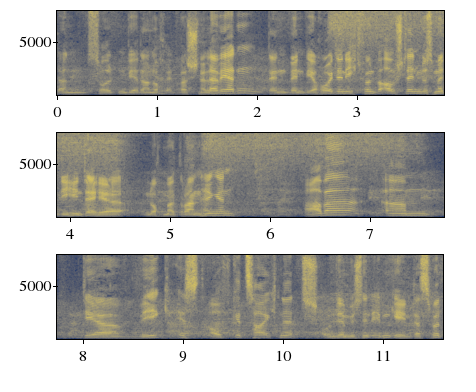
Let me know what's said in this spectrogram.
dann sollten wir da noch etwas schneller werden. Denn wenn wir heute nicht fünf aufstellen, müssen wir die hinterher noch mal dranhängen. Aber ähm, der Weg ist aufgezeichnet und wir müssen ihn eben gehen. Das wird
